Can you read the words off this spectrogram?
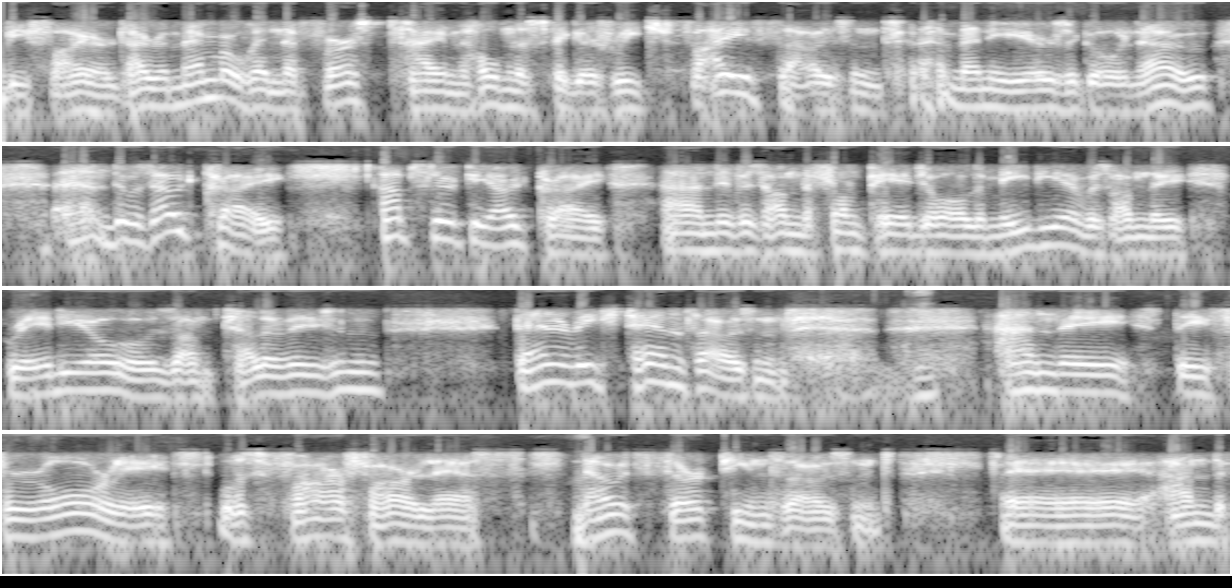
be fired. I remember when the first time homeless figures reached 5,000 many years ago now, and there was outcry, absolutely outcry, and it was on the front page of all the media, it was on the radio, it was on television. Then it reached 10,000. And the, the furore was far, far less. Now it's 13,000. Uh, and the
